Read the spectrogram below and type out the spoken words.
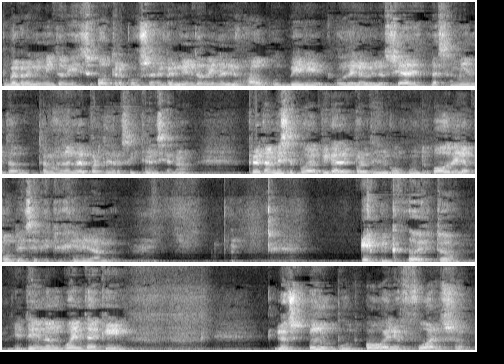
Porque el rendimiento es otra cosa. El rendimiento viene de los outputs, viene o de la velocidad de desplazamiento. Estamos hablando de deportes de resistencia, ¿no? Pero también se puede aplicar deportes en conjunto o de la potencia que estoy generando. Explicado esto, eh, teniendo en cuenta que los inputs o el esfuerzo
